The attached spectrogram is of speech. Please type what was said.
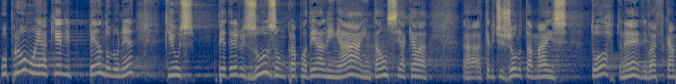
O prumo é aquele pêndulo, né, que os pedreiros usam para poder alinhar. Então, se aquela, aquele tijolo está mais torto, né, ele vai ficar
